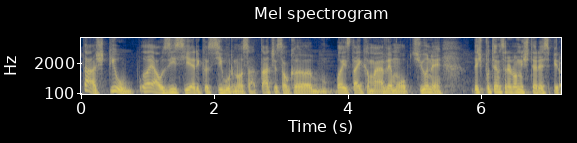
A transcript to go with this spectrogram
Da, știu, băi, au zis ieri că sigur nu o să atace sau că, băi, stai că mai avem o opțiune, deci putem să ne luăm niște respiro.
